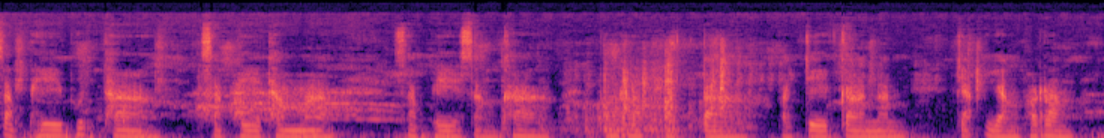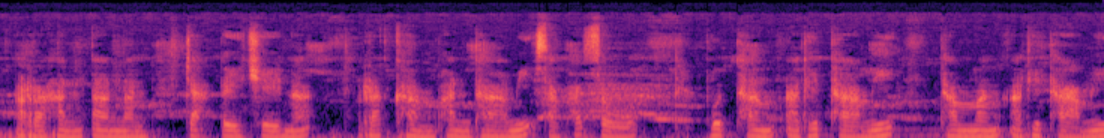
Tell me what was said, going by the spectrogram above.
สัพเพพุทธา สัพเพธรรมา สัพเพสังฆาพระปัตตา ปัจเจกานันจะยังพรัง อรหันตานันจะเตเชนะ รักขังพันธามิสัพพโส พุทธังอธิษฐามิธรรมังอธิษฐามิ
